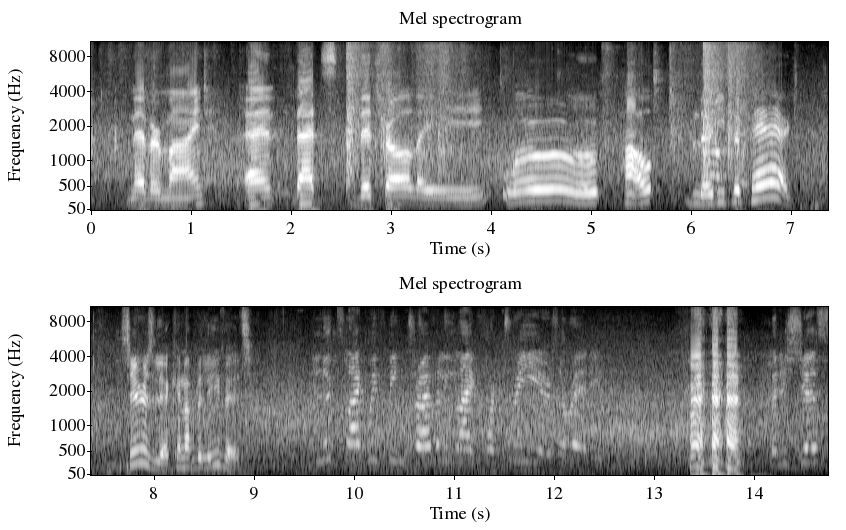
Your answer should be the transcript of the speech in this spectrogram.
Never mind. And that's the trolley. Whoa! How bloody prepared! Seriously, I cannot believe it. It looks like we've been traveling like for three years already, but it's just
